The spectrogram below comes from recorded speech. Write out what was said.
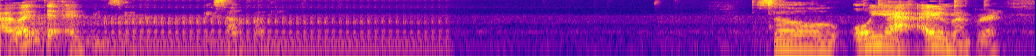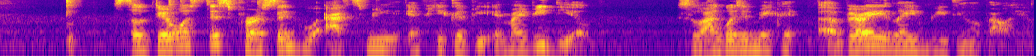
I like the end music. It sounds funny. So, oh yeah, I remember. So there was this person who asked me if he could be in my video. So I'm going to make a, a very lame video about him.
